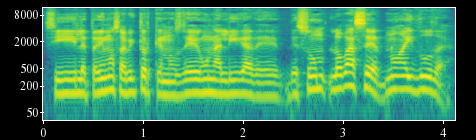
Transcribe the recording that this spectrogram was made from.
Si le pedimos a Víctor que nos dé una liga de, Zoom, lo va a hacer, no hay duda.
